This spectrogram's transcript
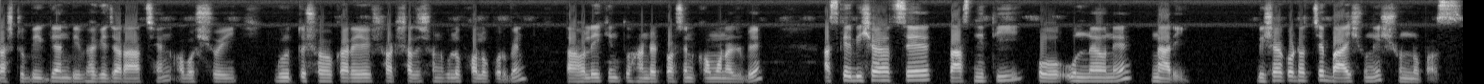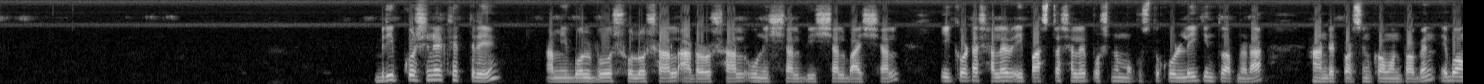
রাষ্ট্রবিজ্ঞান বিভাগে যারা আছেন, অবশ্যই গুরুত্ব সহকারে শর্ট সাজেশনগুলো ফলো করবেন, তাহলেই কিন্তু হান্ড্রেড পার্সেন্ট কমন আসবে। আজকের বিষয় হচ্ছে রাজনীতি ও উন্নয়নে নারী। বিষয় কোড হচ্ছে বাইশ উনিশ শূন্য পাঁচ। ব্রিফ কোশ্চেনের ক্ষেত্রে আমি বলব ষোলো সাল, আঠারো সাল, উনিশ সাল, বিশ সাল, বাইশ সাল। এই কটা সালের, এই পাঁচটা সালের প্রশ্ন মুখস্থ করলেই কিন্তু আপনারা হান্ড্রেড পার্সেন্ট কমন পাবেন। এবং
